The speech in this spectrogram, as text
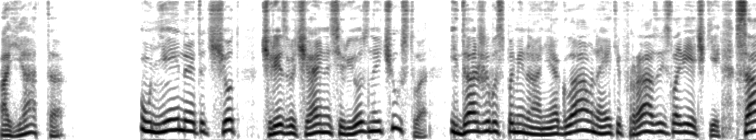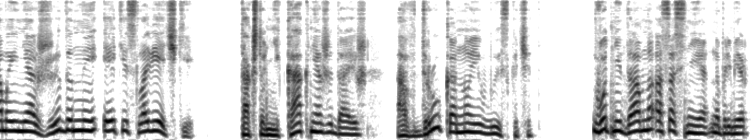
а я-то... У ней на этот счет чрезвычайно серьезные чувства и даже воспоминания, а главное, эти фразы и словечки, самые неожиданные эти словечки. Так что никак не ожидаешь, а вдруг оно и выскочит. Вот недавно о сосне, например, —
